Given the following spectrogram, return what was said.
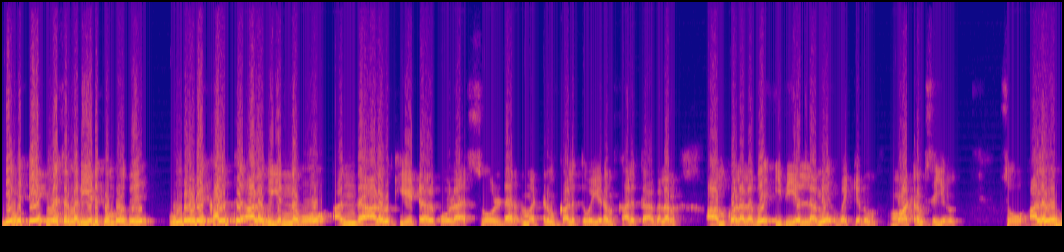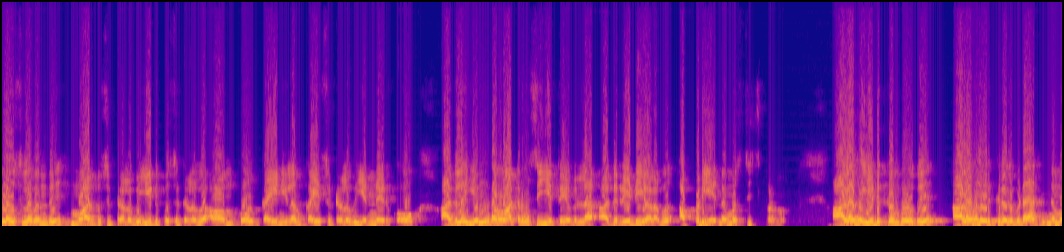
நீங்க டேப் மெஷர்மெண்ட் எடுக்கும்போது உங்களுடைய கழுத்து அளவு என்னவோ அந்த அளவுக்கு ஏற்றாறு போல ஷோல்டர் மற்றும் கழுத்து உயரம் கழுத்து அகலம் ஆம்கோல் அளவு இது எல்லாமே வைக்கணும் மாற்றம் செய்யணும். ஸோ அளவு பிளவுஸ்ல வந்து மார்பு சுற்றளவு இடுப்பு சுற்றளவு ஆம்கோல் கை நீளம் கை சுற்றளவு என்ன இருக்கோ அதுல எந்த மாற்றமும் செய்ய தேவையில்லை. அது ரெடி அளவு அப்படியே நம்ம ஸ்டிச் பண்ணணும். அளவு எடுக்கும் போது அளவில் இருக்கிறத விட நம்ம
